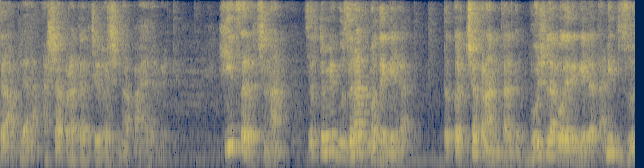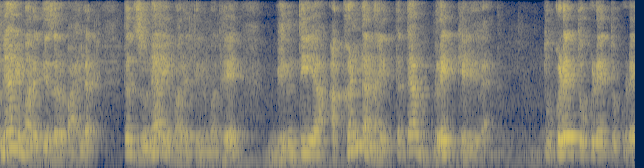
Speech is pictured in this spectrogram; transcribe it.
तर आपल्याला अशा प्रकारची रचना पाहायला मिळते. हीच रचना जर तुम्ही गुजरातमध्ये गेलात तर कच्छ प्रांतात भुजला वगैरे गेलात आणि जुन्या इमारती जर पाहिल्यात तर जुन्या इमारतींमध्ये भिंती या अखंड नाहीत तर त्या ब्रेक केलेल्या आहेत. तुकडे तुकडे तुकडे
